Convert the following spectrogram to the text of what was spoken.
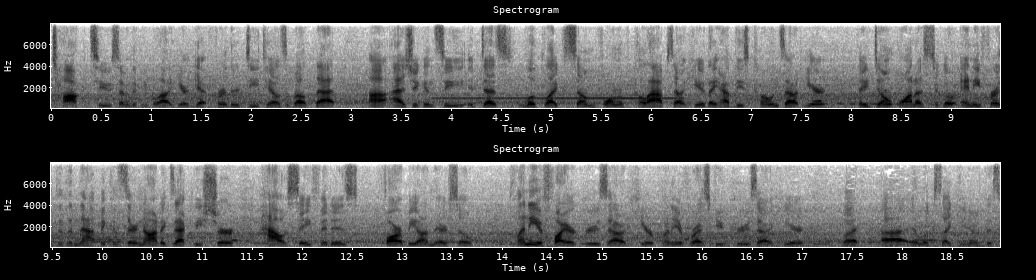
talk to some of the people out here, get further details about that. Uh, as you can see, it does look like some form of collapse out here. They have these cones out here. They don't want us to go any further than that because they're not exactly sure how safe it is far beyond there. So plenty of fire crews out here, plenty of rescue crews out here. But uh, it looks like, you know, this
